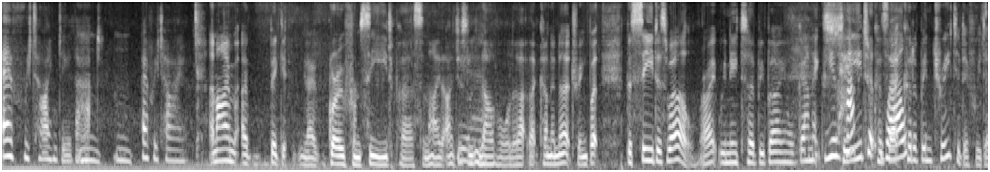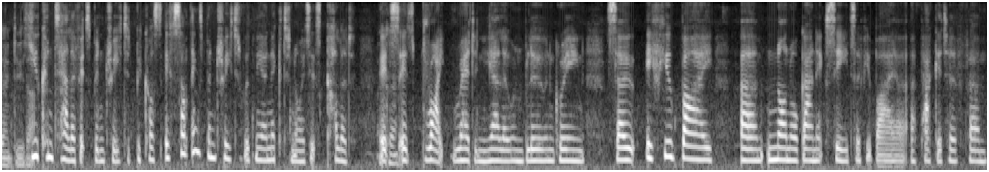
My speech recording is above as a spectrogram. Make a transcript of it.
every time do that. Mm, mm. Every time. And I'm a big, you know, grow from seed person. I, I just Yeah. love all of that, that kind of nurturing. But the seed as well, right? We need to be buying organic You seed because well, that could have been treated if we don't do that. You can tell if it's been treated because if something's been treated with neonicotinoids, it's coloured. It's it's bright red and yellow and blue and green. So if you buy um, non-organic seeds, if you buy a, a packet of um,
